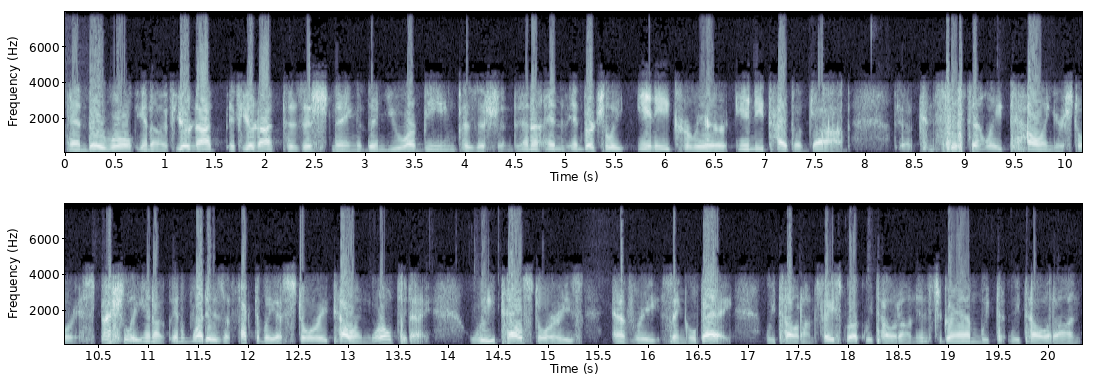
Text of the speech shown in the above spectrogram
and they will you know if you're not if you're not positioning then you are being positioned and uh, and in virtually any career any type of job uh, consistently telling your story especially in a in what is effectively a storytelling world today we tell stories every single day we tell it on Facebook we tell it on Instagram we t- we tell it on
